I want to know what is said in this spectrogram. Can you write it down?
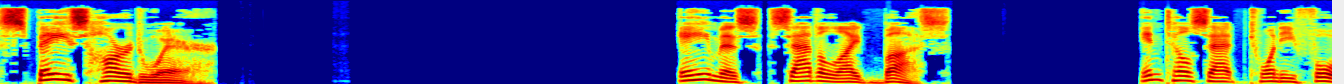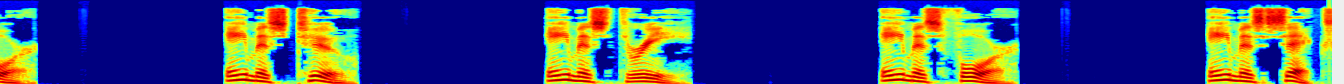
Space hardware. Amos satellite bus. Intelsat 24. Amos 2. Amos 3. Amos 4. Amos 6.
